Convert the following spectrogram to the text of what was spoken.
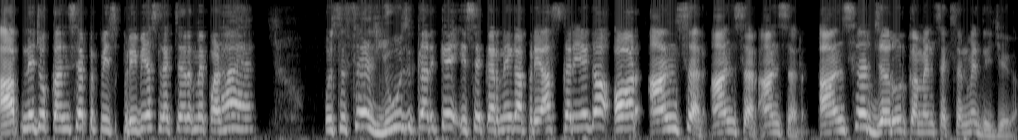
आपने जो कंसेप्ट प्रीवियस लेक्चर में पढ़ा है, उससे यूज़ करके इसे करने का प्रयास करिएगा और आंसर आंसर आंसर आंसर ज़रूर कमेंट सेक्शन में दीजिएगा,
